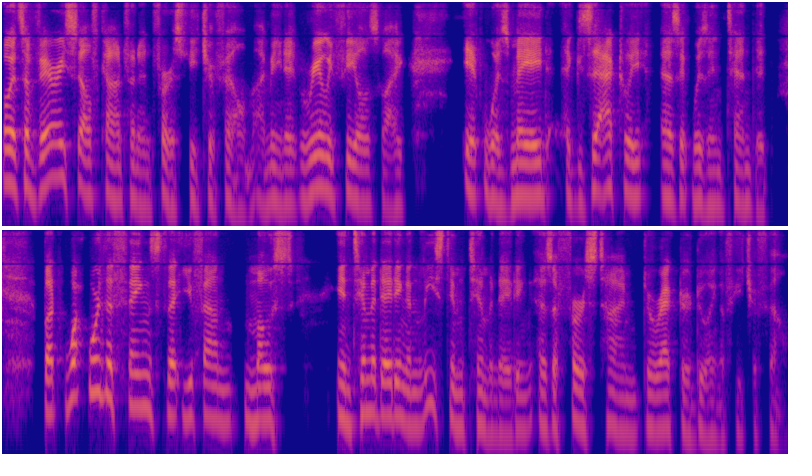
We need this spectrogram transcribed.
Well, it's a very self-confident first feature film. I mean, it really feels like it was made exactly as it was intended. But what were the things that you found most intimidating and least intimidating as a first time director doing a feature film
